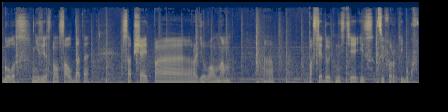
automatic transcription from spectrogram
голос неизвестного солдата сообщает по радиоволнам последовательности из цифр и букв.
